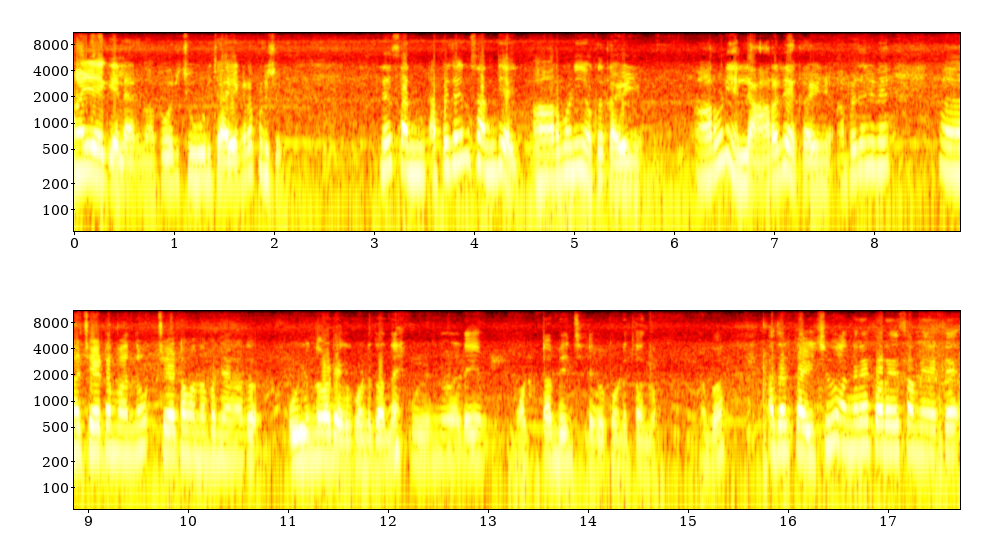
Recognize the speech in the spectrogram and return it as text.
മഴയൊക്കെ അല്ലായിരുന്നു അപ്പോൾ ഒരു ചൂട് ചായയും കൂടെ കുടിച്ചു. പിന്നെ സൺ അപ്പോഴത്തേക്കും സന്ധ്യയായി. ആറുമണിയൊക്കെ കഴിഞ്ഞു. ആറുമണിയല്ല ആറരയൊക്കെ കഴിഞ്ഞു. അപ്പോഴത്തേക്കും പിന്നെ ആ, ചേട്ടൻ വന്നു. ചേട്ടൻ വന്നപ്പോൾ ഞങ്ങൾക്ക് ഉഴുന്നുവടയൊക്കെ കൊണ്ട് തന്നേ. ഉഴുന്നുവടയും മുട്ട ബജിയൊക്കെ കൊണ്ട് തന്നു. അപ്പോൾ അതൊക്കെ കഴിച്ചു. അങ്ങനെ കുറേ സമയമൊക്കെ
